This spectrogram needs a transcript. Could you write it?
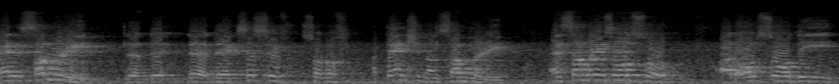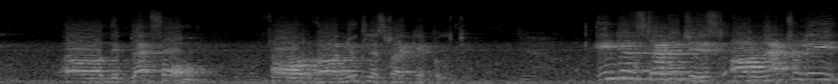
and submarine, the, the, the, the, excessive sort of attention on submarine. And submarines also are also the, uh, the platform for uh, nuclear strike capability. Indian strategists are naturally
